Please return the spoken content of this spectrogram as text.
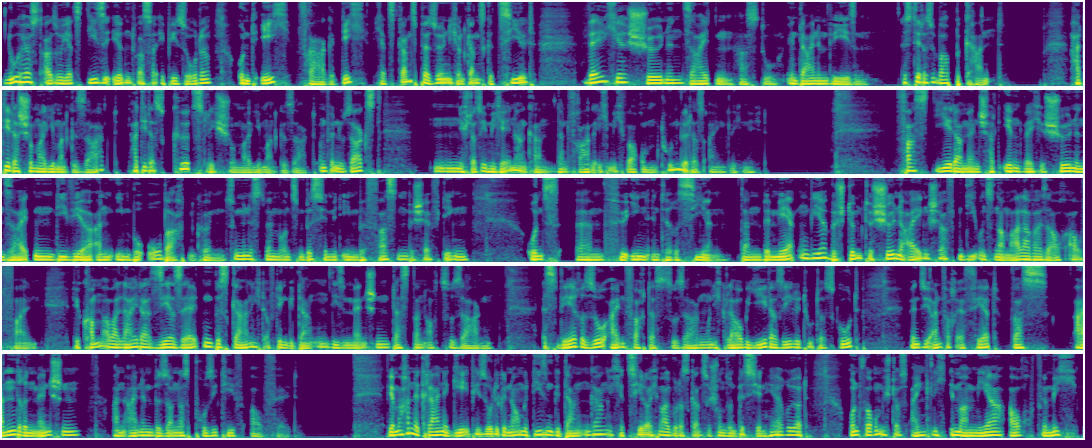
du hörst also jetzt diese Irgendwasser Episode und ich frage dich jetzt ganz persönlich und ganz gezielt, welche schönen Seiten hast du in deinem Wesen? Ist dir das überhaupt bekannt? Hat dir das schon mal jemand gesagt? Hat dir das kürzlich schon mal jemand gesagt? Und wenn du sagst, nicht, dass ich mich erinnern kann, dann frage ich mich, warum tun wir das eigentlich nicht? Fast jeder Mensch hat irgendwelche schönen Seiten, die wir an ihm beobachten können. Zumindest wenn wir uns ein bisschen mit ihm befassen, beschäftigen, uns ähm, für ihn interessieren. Dann bemerken wir bestimmte schöne Eigenschaften, die uns normalerweise auch auffallen. Wir kommen aber leider sehr selten bis gar nicht auf den Gedanken, diesem Menschen das dann auch zu sagen. Es wäre so einfach, das zu sagen, und ich glaube, jeder Seele tut das gut, wenn sie einfach erfährt, was anderen Menschen an einem besonders positiv auffällt. Wir machen eine kleine G-Episode genau mit diesem Gedankengang. Ich erzähle euch mal, wo das Ganze schon so ein bisschen herrührt und warum ich das eigentlich immer mehr auch für mich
